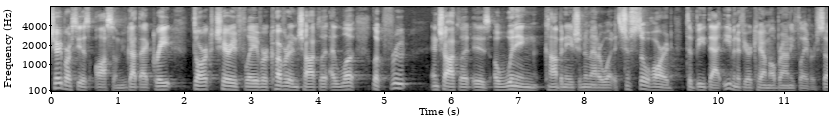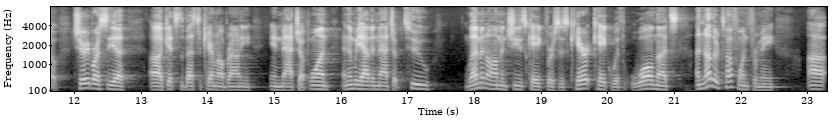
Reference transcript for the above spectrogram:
Cherry Barcia is awesome. You've got that great dark cherry flavor covered in chocolate. I love, look, fruit and chocolate is a winning combination no matter what. It's just so hard to beat that, even if you're a caramel brownie flavor. So Cherry Barcia uh, gets the best of caramel brownie in matchup one. And then we have in matchup two, lemon almond cheesecake versus carrot cake with walnuts. Another tough one for me. Uh,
